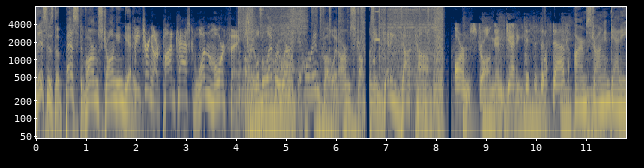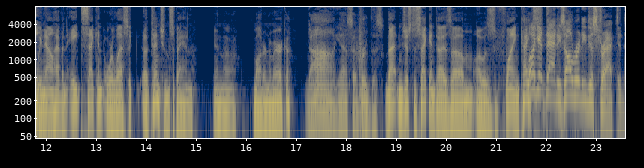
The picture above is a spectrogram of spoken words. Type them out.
This is the best of Armstrong and Getty. Featuring our podcast, One More Thing. Available everywhere. Get more info at armstrongandgetty.com. Armstrong and Getty. This is the best of Armstrong and Getty. We now have an eight second or less attention span in uh, modern America. Ah, yes, I've heard this. That in just a second, as um, I was flying kites. Look at that. He's already distracted.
